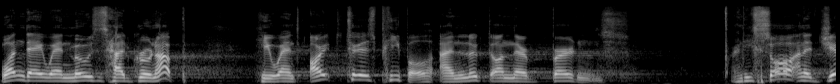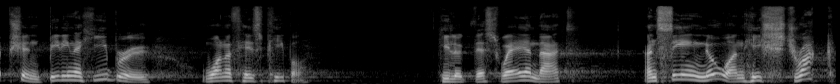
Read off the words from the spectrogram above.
One day when Moses had grown up, he went out to his people and looked on their burdens. And he saw an Egyptian beating a Hebrew one of his people. He looked this way and that, and seeing no one, he struck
